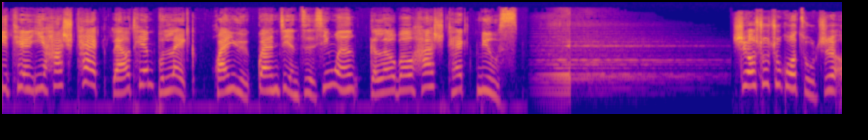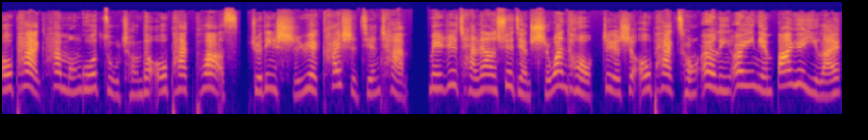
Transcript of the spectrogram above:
一天一 hashtag 聊天不累，寰宇关键字新闻 global hashtag news。石油输出国组织 OPEC 和盟国组成的 OPEC Plus 决定十月开始减产。每日产量削减十万桶，这也是 OPEC 从二零二一年八月以来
